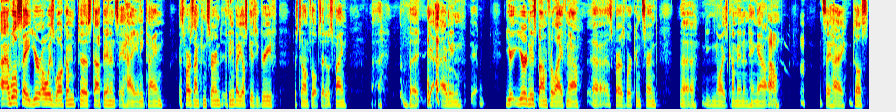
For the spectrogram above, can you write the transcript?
I will say you're always welcome to stop in and say hi anytime. As far as I'm concerned, if anybody else gives you grief, just tell them Philip said it was fine. Uh, but yeah, I mean, you're you're a Nussbaum for life now. Uh, as far as we're concerned, uh, you can always come in and hang out Oh. and say hi. Tell us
